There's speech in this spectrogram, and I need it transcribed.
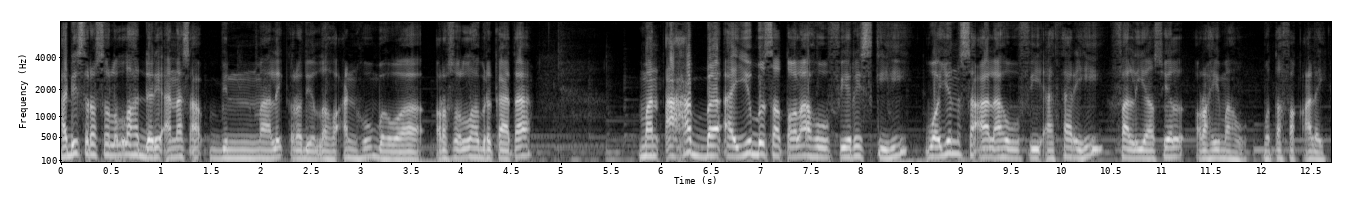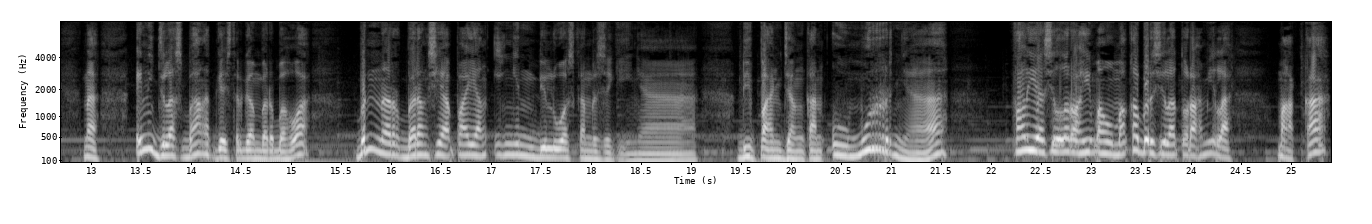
Hadis Rasulullah dari Anas bin Malik radhiyallahu anhu bahwa Rasulullah berkata, Man ahabba ayyubsatalahu fi rizkihi wa yunsa'alahu fi atharihi falyasil rahimahu. Mutafaq alaih. Nah, ini jelas banget guys tergambar bahwa benar barang siapa yang ingin diluaskan rezekinya, dipanjangkan umurnya, falyasil rahimahu, maka bersilaturahmilah. Maka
